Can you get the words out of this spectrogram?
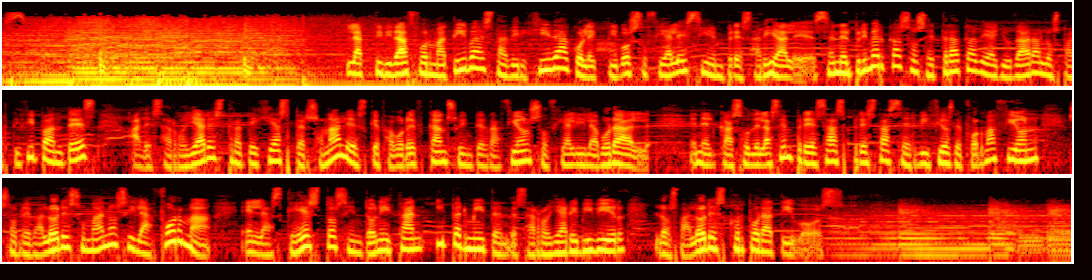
La actividad formativa está dirigida a colectivos sociales y empresariales. En el primer caso se trata de ayudar a los participantes a desarrollar estrategias personales que favorezcan su integración social y laboral. En el caso de las empresas presta servicios de formación sobre valores humanos y la forma en las que estos sintonizan y permiten desarrollar y vivir los valores corporativos.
